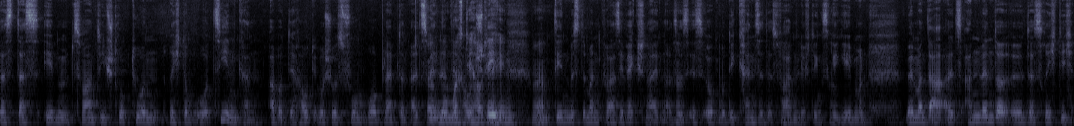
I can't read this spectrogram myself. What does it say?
dass das eben zwar die Strukturen Richtung Ohr ziehen kann, aber der Hautüberschuss vorm Ohr bleibt dann als Welle der Haut, Haut stehen. Ja. Und den müsste man quasi wegschneiden. Also ja. es ist irgendwo die Grenze des Fadenliftings ja. gegeben. Und wenn man da als Anwender äh, das richtig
